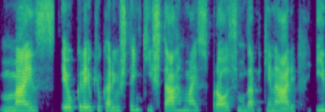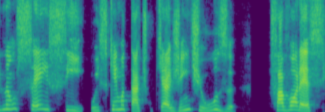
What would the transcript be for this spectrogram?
mas eu creio que o Carius tem que estar mais próximo da pequena área. E não sei se o esquema tático que a gente usa favorece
